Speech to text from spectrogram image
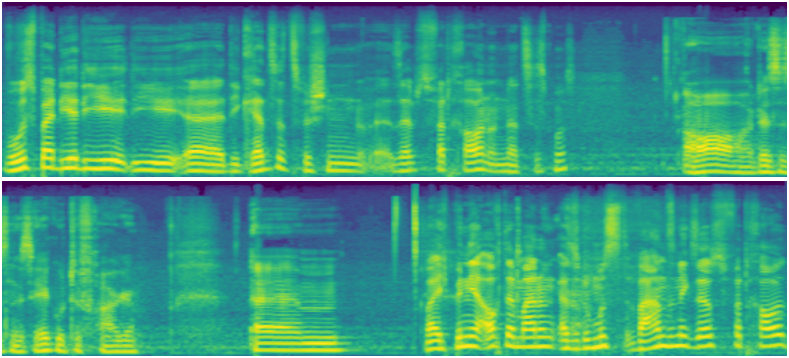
Wo ist bei dir die, die, äh, die Grenze zwischen äh, Selbstvertrauen und Narzissmus? Oh, das ist eine sehr gute Frage. Ähm, Weil ich bin ja auch der Meinung, also du musst wahnsinnig Selbstvertrauen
